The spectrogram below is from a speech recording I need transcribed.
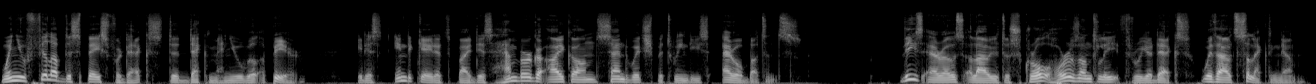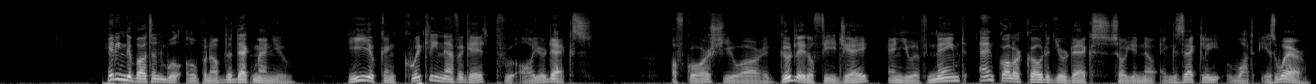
When you fill up the space for decks, the deck menu will appear. It is indicated by this hamburger icon sandwiched between these arrow buttons. These arrows allow you to scroll horizontally through your decks without selecting them. Hitting the button will open up the deck menu. Here you can quickly navigate through all your decks. Of course, you are a good little VJ and you have named and color-coded your decks so you know exactly what is where.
